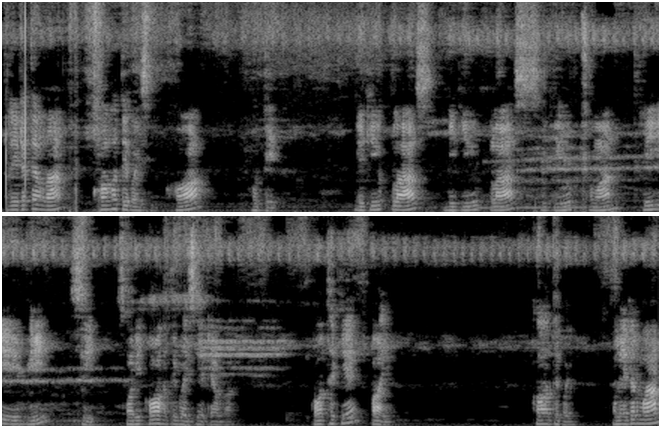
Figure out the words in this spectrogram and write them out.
তাহলে এটাতে আমরা খ হতে পাইছি। খ হতে। A Q plus B Q plus C Q সমান three A B C sorry ক হতে পাইছি এটা আমরা। ক থেকে পাই। ক হতে পাই। তাহলে এটার মান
